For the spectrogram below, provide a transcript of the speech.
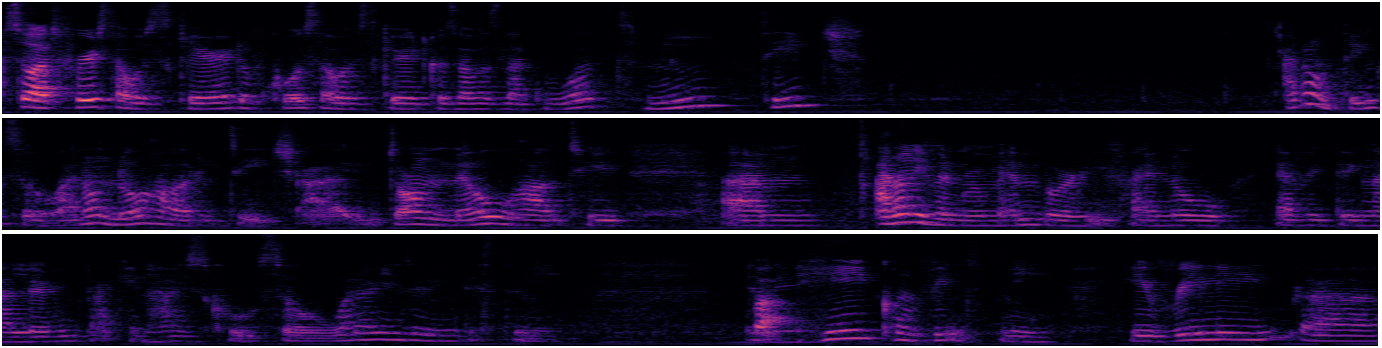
so at first I was scared of course I was scared because I was like what? Me? Teach? I don't think so. I don't know how to teach. I don't know how to um, I don't even remember if I know everything I learned back in high school. So what are you doing this to me? But he convinced me. He really uh,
